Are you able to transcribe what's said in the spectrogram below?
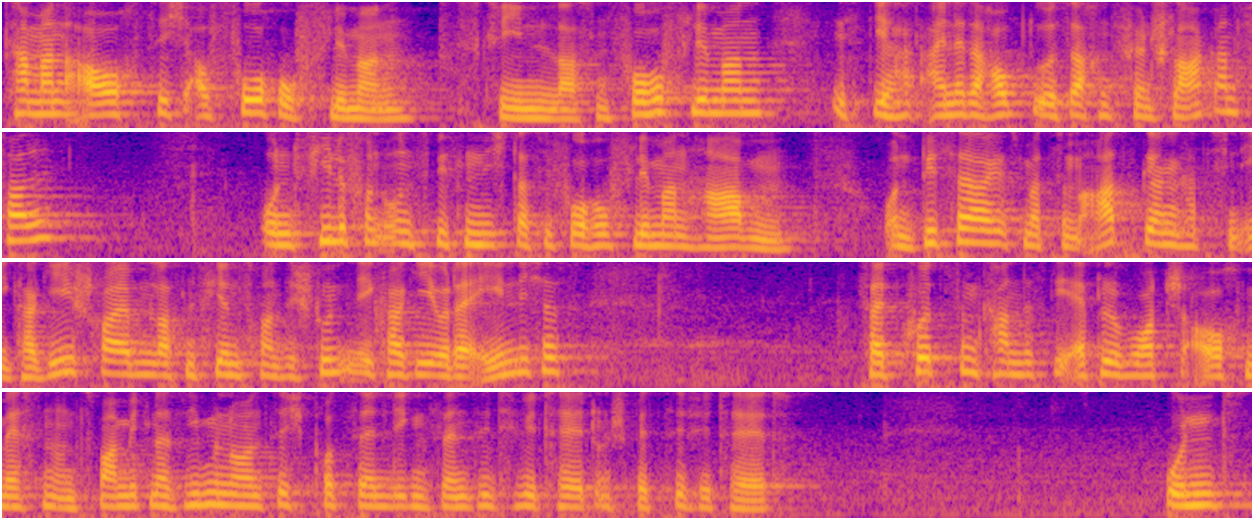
kann man auch sich auf Vorhofflimmern screenen lassen. Vorhofflimmern ist die, eine der Hauptursachen für einen Schlaganfall und viele von uns wissen nicht, dass sie Vorhofflimmern haben. Und bisher ist man zum Arzt gegangen, hat sich ein EKG schreiben lassen, 24-Stunden-EKG oder ähnliches. Seit kurzem kann das die Apple Watch auch messen und zwar mit einer 97-prozentigen Sensitivität und Spezifität. Und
